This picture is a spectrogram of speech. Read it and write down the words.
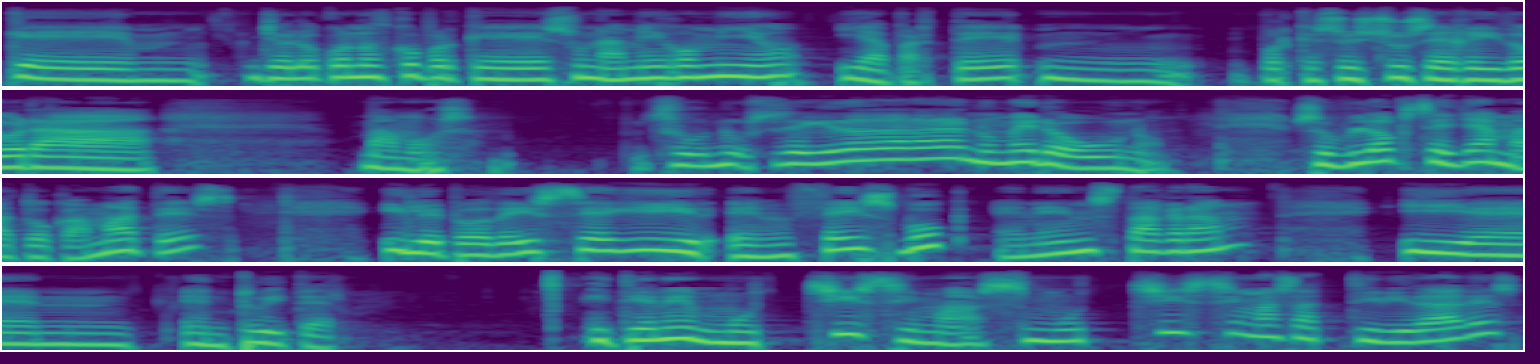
que mm, yo lo conozco porque es un amigo mío y aparte mm, porque soy su seguidora, vamos, su, seguidora número uno. Su blog se llama Tocamates y le podéis seguir en Facebook, en Instagram y en, en Twitter y tiene muchísimas, muchísimas actividades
